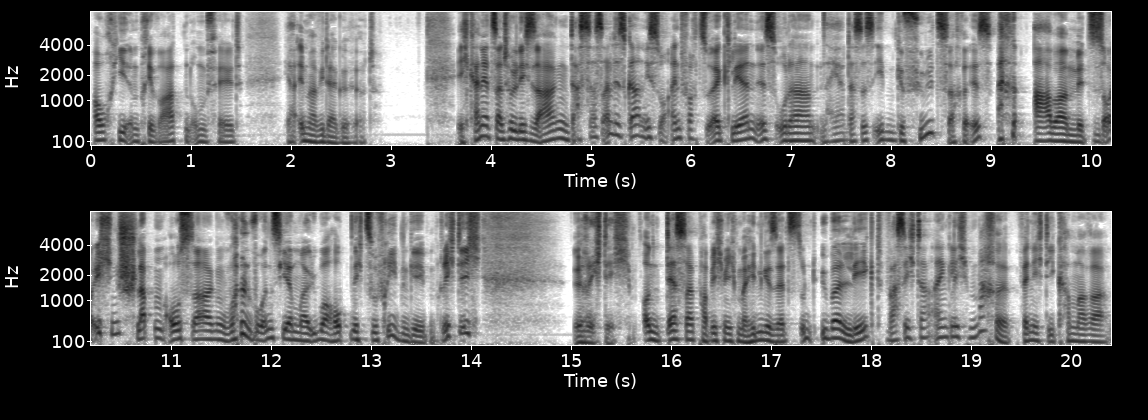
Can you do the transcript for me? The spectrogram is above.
auch hier im privaten Umfeld ja immer wieder gehört. Ich kann jetzt natürlich sagen, dass das alles gar nicht so einfach zu erklären ist oder, naja, dass es eben Gefühlssache ist. Aber mit solchen schlappen Aussagen wollen wir uns hier mal überhaupt nicht zufrieden geben, richtig? Richtig. Und deshalb habe ich mich mal hingesetzt und überlegt, was ich da eigentlich mache, wenn ich die Kamera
